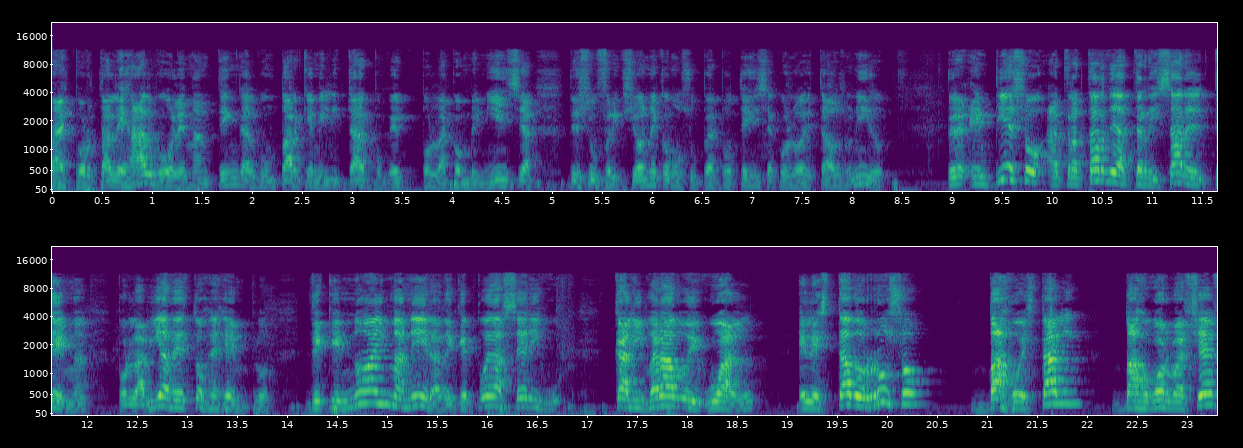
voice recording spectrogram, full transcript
para exportarles algo o le mantenga algún parque militar porque por la conveniencia de sus fricciones como superpotencia con los Estados Unidos. Pero empiezo a tratar de aterrizar el tema por la vía de estos ejemplos de que no hay manera de que pueda ser calibrado igual el Estado ruso bajo Stalin, bajo Gorbachev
